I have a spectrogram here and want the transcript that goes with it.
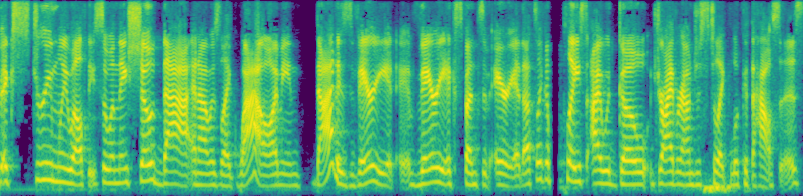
extremely wealthy. So when they showed that and I was like, wow, I mean, that is very very expensive area. That's like a place I would go drive around just to like look at the houses.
